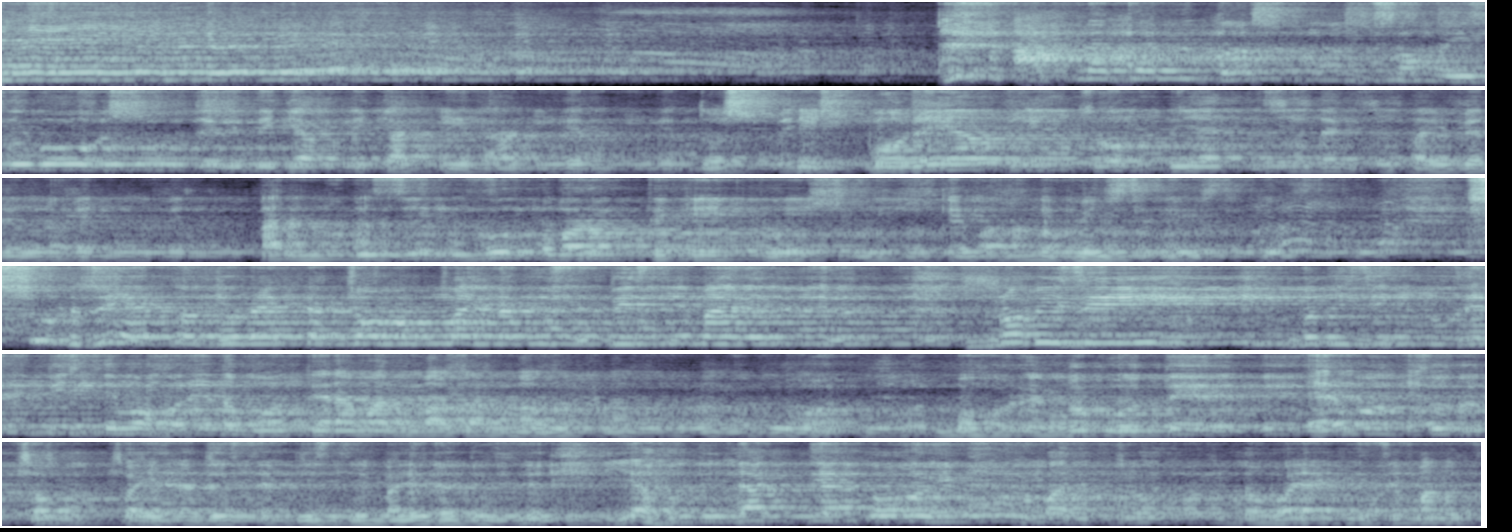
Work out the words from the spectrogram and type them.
আপনাকে আমি দশ মিনিট সময় দেব, সূর্যের দিকে আপনি তাকিয়ে থাকবেন। দশ মিনিট পরে আপনি চোখ দিয়ে কিছু দেখতে পাইবেন আর নবীজির নূর মোবারক থেকে ওই সূর্যকে বানানো হয়েছে। সূর্য এত দূরে একটা চমক মাইরা দিছে বিজলি মাইরা নবীজি নবীজির নূরের বিজলি মহরে নবতের আমার বাজার মহরে নবতের এমন চমক দিছে বিজলি মাইরা দিছে। ইহুদি ডাক দিয়া কই আমার চোখ বন্ধ হয়ে গেছে, মানুষ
